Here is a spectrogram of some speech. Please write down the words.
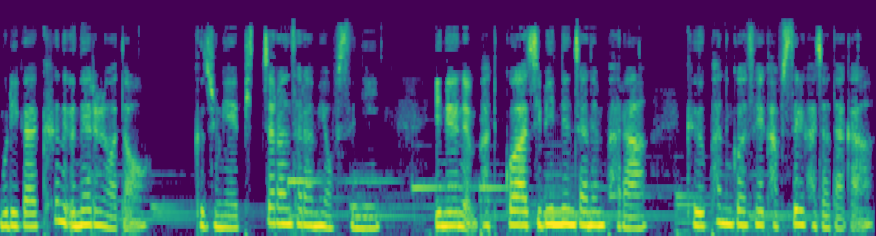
무리가 큰 은혜를 얻어 그 중에 핏절한 사람이 없으니 이는 밭과 집 있는 자는 팔아 그 판 것의 값을 가져다가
